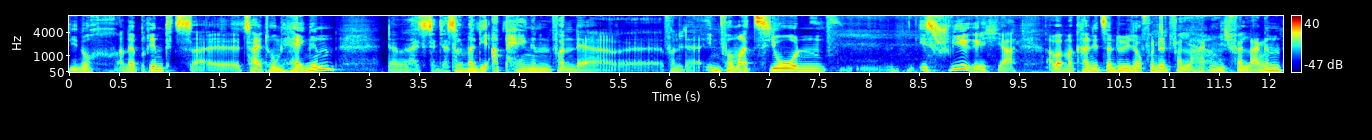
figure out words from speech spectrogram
die noch an der Printzeitung hängen. Da heißt es dann, ja, soll man die abhängen von der, äh, von der Information? Ist schwierig, ja. Aber man kann jetzt natürlich auch von den Verlagen ja. nicht verlangen,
